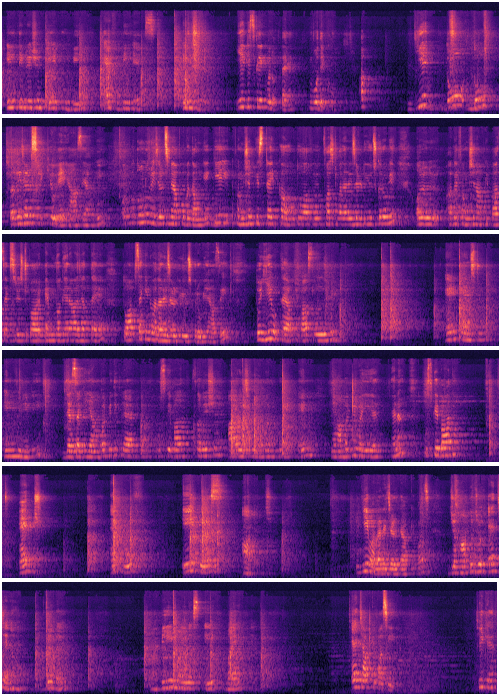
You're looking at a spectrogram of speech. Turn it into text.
integration a to b f d x ये किसके इक्वल होता है? वो देखो। अब ये दो दो रिजल्ट्स लिखे हुए हैं यहाँ से आगे, और वो दोनों रिजल्ट्स मैं आपको बताऊँगी कि फ़ंक्शन किस टाइप का हो तो आप फ़र्स्ट वाला रिज़ल्ट यूज़ करोगे, और अगर फ़ंक्शन आपके पास x raise to power m वगैरह आ जाता है तो आप सेकंड वाला रिज़ल्ट यूज़ करोगे यहाँ से। तो ये होता है आपके पास limit n tends to infinity जैसा कि यहाँ पर भी दिख रहा है आपको। उसके बाद summation r h one to n यहाँ पर भी वही है है ना? उसके बाद h f of a plus r h ये वाला रिज़ल्ट है आपके पास, जहाँ पर जो एच है ना, वो है b minus a by h आपके पास ही। ठीक है?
